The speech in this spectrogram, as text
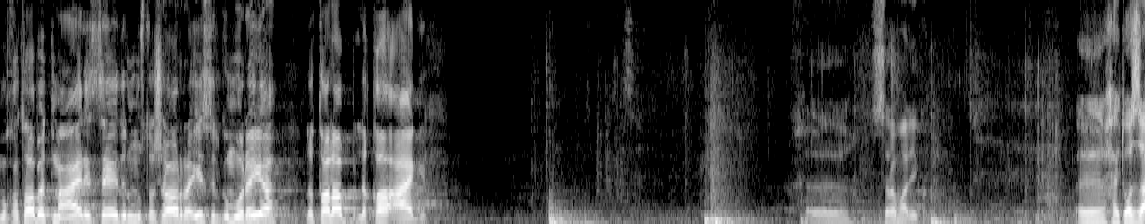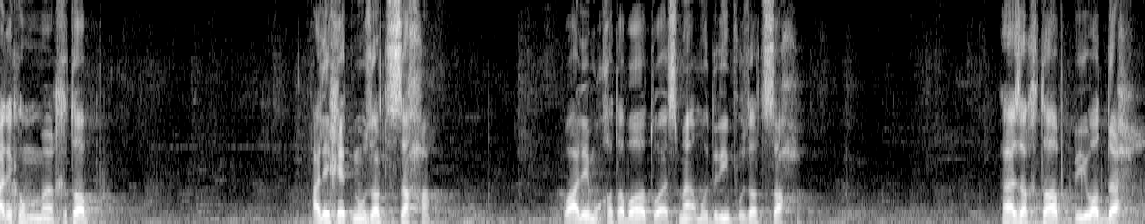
مخاطبة معالي السيد المستشار رئيس الجمهورية لطلب لقاء عاجل. السلام عليكم. آه، هيتوزع عليكم خطاب عليه ختم وزارة الصحة وعليه مخاطبات وأسماء مديرين في وزارة الصحة. هذا الخطاب بيوضح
